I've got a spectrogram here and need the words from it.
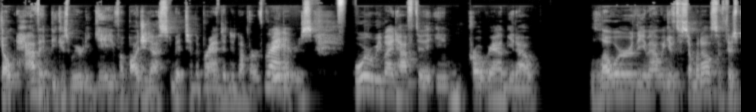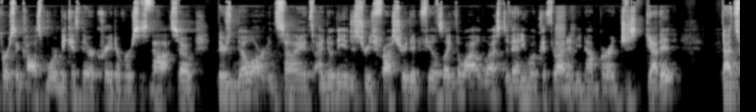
don't have it because we already gave a budget estimate to the brand and a number of creators, right. or we might have to in program, you know, lower the amount we give to someone else if this person costs more because they're a creator versus not. So there's no art and science. I know the industry is frustrated. It feels like the Wild West if anyone could throw out any number and just get it. That's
